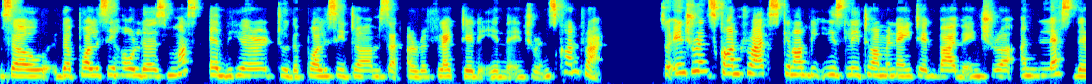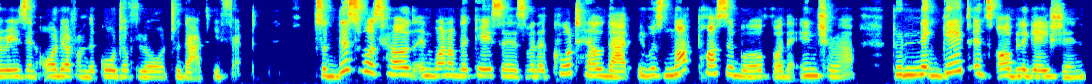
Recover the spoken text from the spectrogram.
So the policyholders must adhere to the policy terms that are reflected in the insurance contract. So insurance contracts cannot be easily terminated by the insurer unless there is an order from the court of law to that effect. So this was held in one of the cases where the court held that it was not possible for the insurer to negate its obligation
